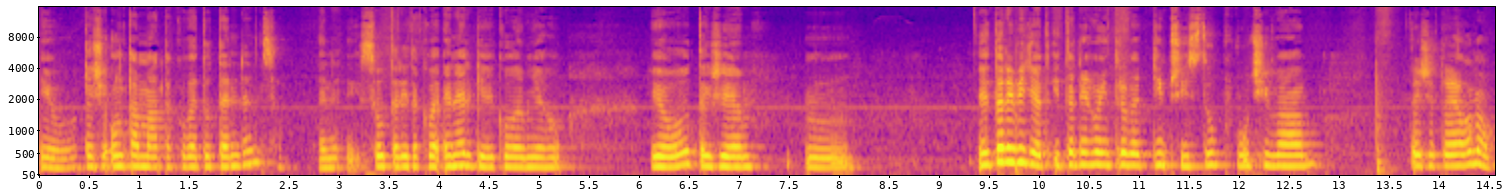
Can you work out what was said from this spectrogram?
Jo, takže on tam má takovéto tendence. En- jsou tady takové energie kolem něho. Jo, takže mm, je tady vidět i ten jeho introvertní přístup vůči vám. Takže to je ono.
